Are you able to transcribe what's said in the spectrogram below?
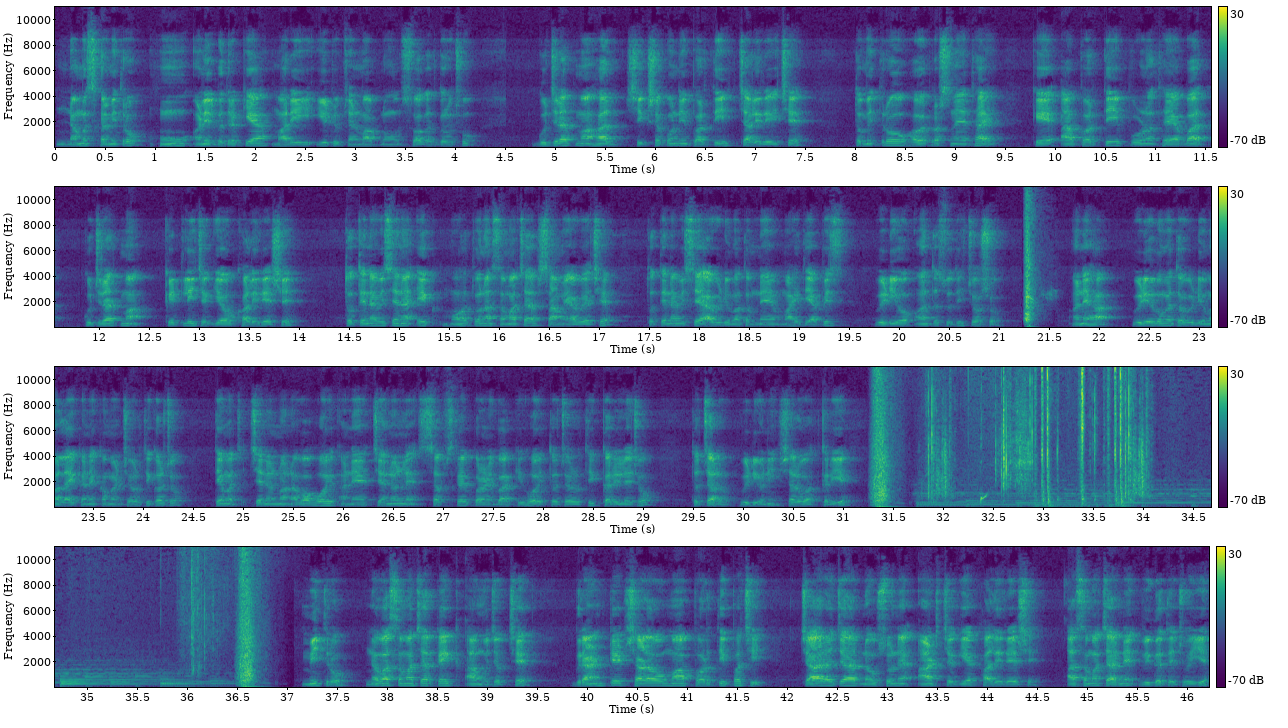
નમસ્કાર મિત્રો, હું અનિલ ભદ્રકિયા, મારી યુટ્યુબ ચેનલમાં આપનું સ્વાગત કરું છું. ગુજરાતમાં હાલ શિક્ષકોની ભરતી ચાલી રહી છે. તો મિત્રો, હવે પ્રશ્ન એ થાય કે આ ભરતી પૂર્ણ થયા બાદ ગુજરાતમાં કેટલી જગ્યાઓ ખાલી રહેશે? તો તેના વિશેના એક મહત્ત્વના સમાચાર સામે આવ્યા છે. તો તેના વિશે આ વિડીયોમાં તમને માહિતી આપીશ. વીડિયો અંત સુધી જોશો. અને હા, વીડિયો ગમે તો વિડીયોમાં લાઇક અને કમેન્ટ જરૂરથી કરજો. તેમજ ચેનલમાં નવા હોય અને ચેનલને સબસ્ક્રાઇબ કરવાની બાકી હોય તો જરૂરથી કરી લેજો. તો ચાલો, વિડીયોની શરૂઆત કરીએ. મિત્રો, નવા સમાચાર કંઈક આ મુજબ છે. ગ્રાન્ટેડ શાળાઓમાં ભરતી પછી ચાર હજાર નવસો ને આઠ જગ્યા ખાલી રહેશે. આ સમાચારને વિગતે જોઈએ.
